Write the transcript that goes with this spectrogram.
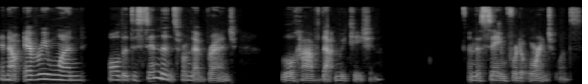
And now everyone, all the descendants from that branch will have that mutation. And the same for the orange ones.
